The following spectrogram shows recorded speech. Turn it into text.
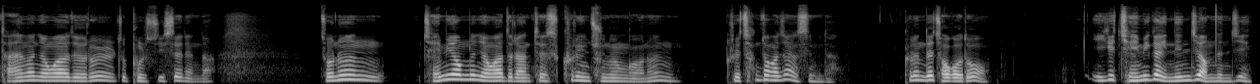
다양한 영화들을 좀 볼 수 있어야 된다. 저는 재미없는 영화들한테 스크린 주는 거는 그렇게 찬동하지 않습니다. 그런데 적어도 이게 재미가 있는지 없는지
